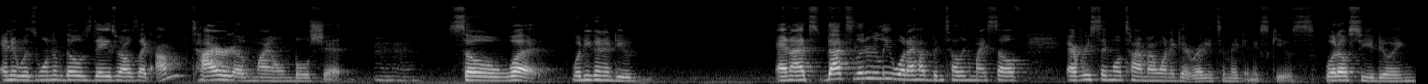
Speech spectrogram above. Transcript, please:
and it was one of those days where I was like, I'm tired of my own bullshit. Mhm. So what? What are you gonna do? And that's that's literally what I have been telling myself every single time I want to get ready to make an excuse. What else are you doing?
